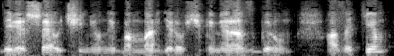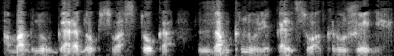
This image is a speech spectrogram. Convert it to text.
довершая учиненный бомбардировщиками разгром, а затем, обогнув городок с востока, замкнули кольцо окружения.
